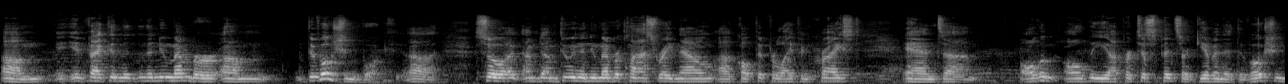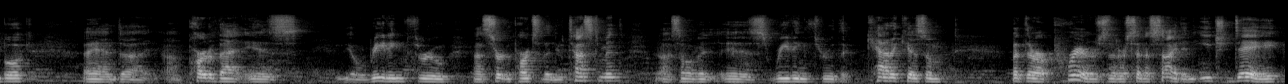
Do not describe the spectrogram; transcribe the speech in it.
Um, in fact, in the, the new member um, devotion book, uh, so I, I'm, I'm doing a new member class right now uh, called Fit for Life in Christ, and um, all the all the uh, participants are given a devotion book, and uh, um, part of that is you know reading through uh, certain parts of the New Testament. Uh, some of it is reading through the Catechism, but there are prayers that are set aside, and each day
